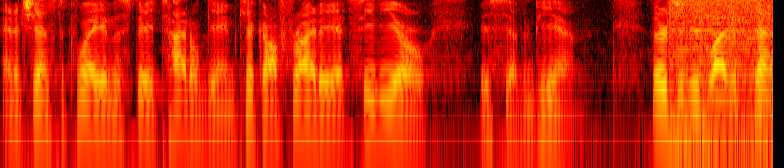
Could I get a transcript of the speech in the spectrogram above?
and a chance to play in the state title game. Kickoff Friday at CDO is 7 p.m. 13 News Live at 10.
